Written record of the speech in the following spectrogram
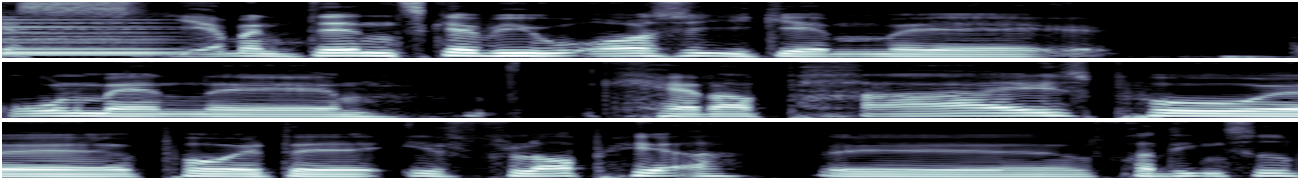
Yes, jamen den skal vi jo også igennem. Øh, Grunemann, øh, kan der peges på, øh, på et, øh, et flop her øh, fra din side?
